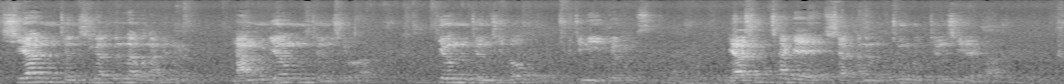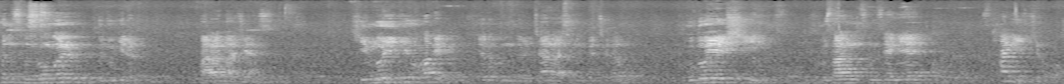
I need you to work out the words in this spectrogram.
시안 전시가 끝나고 나면 남경 전시와 경 전시도 추진이 되고 있습니다. 야심차게 시작하는 중국 전시회가 큰 성공을 거두기를 바라마지 않습니다. 김의규 화백은 여러분들 잘 아시는 것처럼 구도의 시인 구상 선생의 사위죠.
